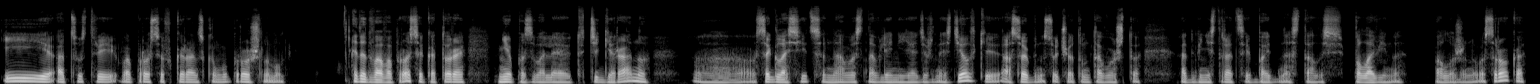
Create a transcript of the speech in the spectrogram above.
и отсутствие вопросов к иранскому прошлому – это два вопроса, которые не позволяют Тегерану а, согласиться на восстановление ядерной сделки, особенно с учетом того, что администрации Байдена осталась половина положенного срока.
